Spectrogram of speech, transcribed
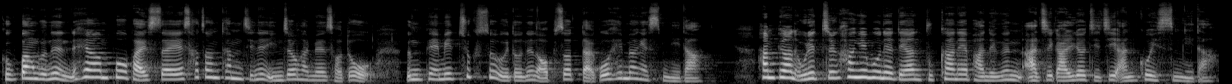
국방부는 해안포 발사의 사전 탐지는 인정하면서도 은폐 및 축소 의도는 없었다고 해명했습니다. 한편 우리 측 항의문에 대한 북한의 반응은 아직 알려지지 않고 있습니다.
